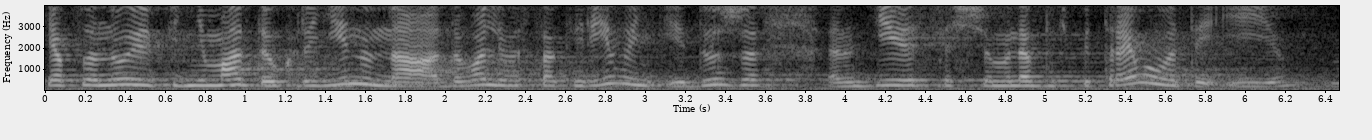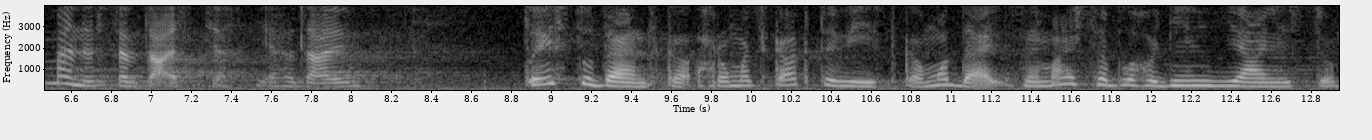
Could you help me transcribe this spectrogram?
Я планую піднімати Україну на доволі високий рівень і дуже надіюся, що мене будуть підтримувати, і в мене все вдасться. Я гадаю. Ти студентка, громадська активістка, модель, займаєшся благодійною діяльністю.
